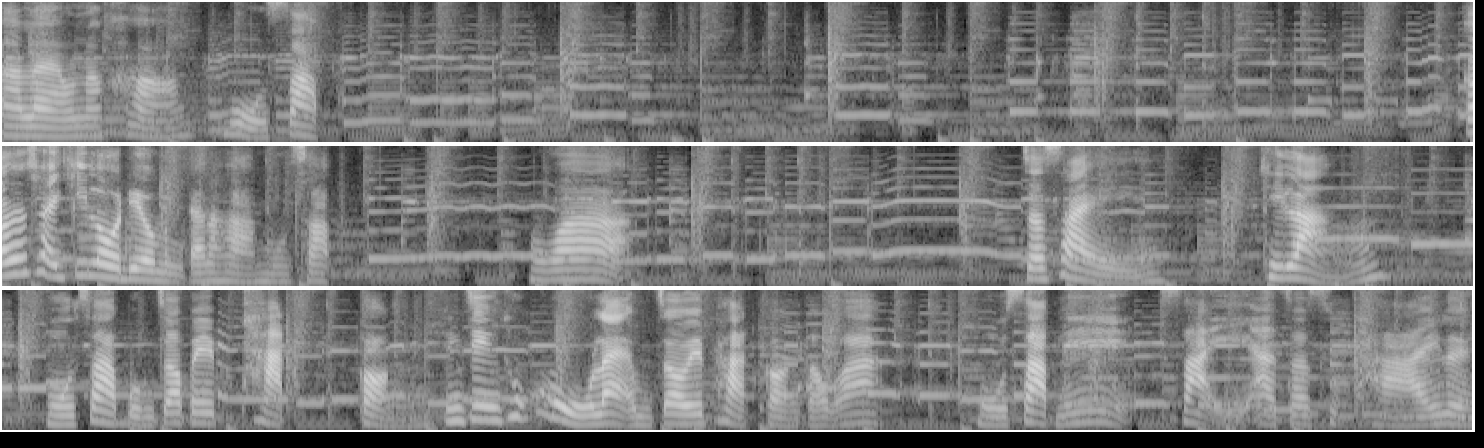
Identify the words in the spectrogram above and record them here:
มาแล้วนะคะ หมูสับ ก็จะใช้กิโลเดียวเหมือนกันนะคะ หมูสับ เพราะว่า จะใส่ทีหลัง หมูสับผมจะไปผัดก่อน จริง ๆ ทุกหมูแหละผมจะไปผัดก่อนแต่ว่า หมูสับนี่ใส่อาจจะสุดท้ายเลย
